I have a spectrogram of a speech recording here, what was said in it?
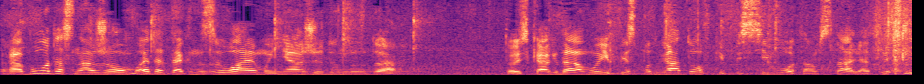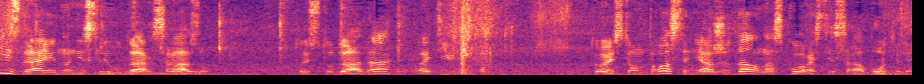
работа с ножом, это так называемый неожиданный удар. То есть когда вы без подготовки, без всего там встали, отвлеклись, да, и нанесли удар сразу. То есть туда, да, противника. То есть он просто не ожидал, на скорости сработали.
